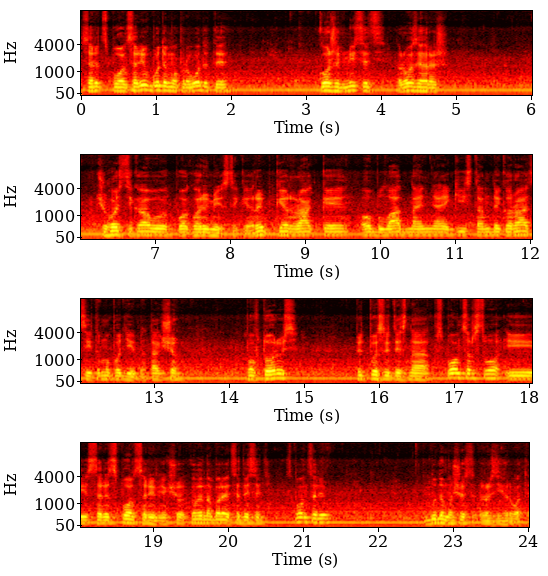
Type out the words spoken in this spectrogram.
серед спонсорів будемо проводити кожен місяць розіграш чогось цікавого по акваріумістики. Рибки, раки, обладнання, якісь там декорації і тому подібне. Так що повторюсь, підписуйтесь на спонсорство і серед спонсорів, якщо коли набереться 10 спонсорів, будемо щось розігрувати,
